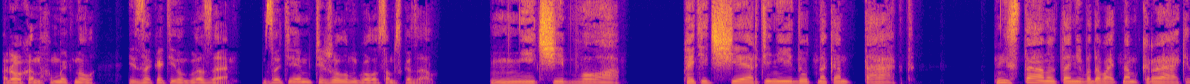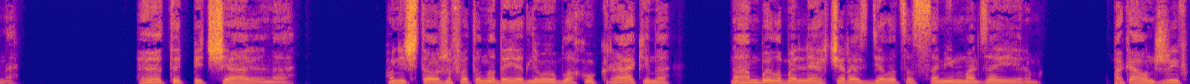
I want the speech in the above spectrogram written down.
Рохан хмыкнул и закатил глаза. Затем тяжелым голосом сказал. «Ничего. Эти черти не идут на контакт. Не станут они выдавать нам Кракена». «Это печально. Уничтожив эту надоедливую блоху Кракена, нам было бы легче разделаться с самим Мальзаиром. Пока он жив,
